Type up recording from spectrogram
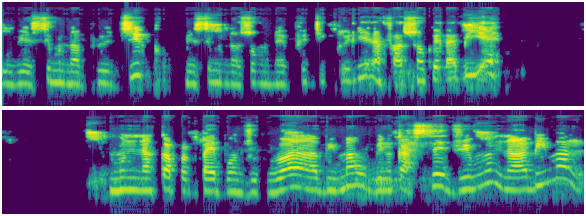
ou bien si nan pudique, ou bien si moun nan son moun impudique que li, nan façon que l'habillé. Moun nan kapab bay bon Dieu gloire nan habillement, ou bien ka séduit moun nan habillement.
